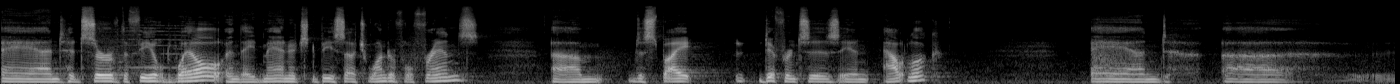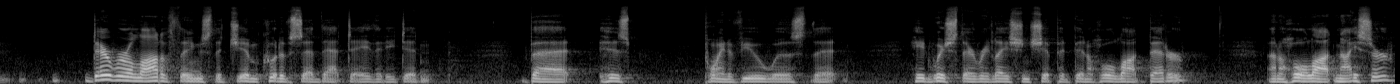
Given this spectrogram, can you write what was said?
and had served the field well, and they'd managed to be such wonderful friends um, despite differences in outlook. And uh, there were a lot of things that Jim could have said that day that he didn't. But his point of view was that he'd wish their relationship had been a whole lot better and a whole lot nicer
